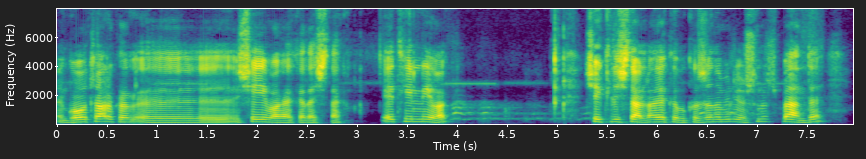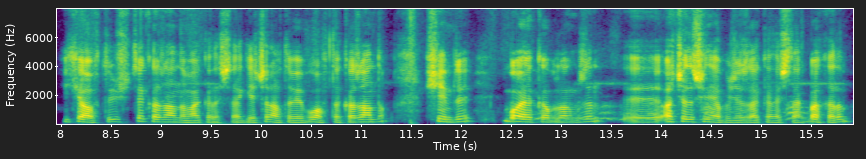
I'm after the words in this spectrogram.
e, GoTalker e, şeyi var arkadaşlar. Etkinliği var. Çekilişlerle ayakkabı kazanabiliyorsunuz. Ben de 2 hafta üstte kazandım arkadaşlar. Geçen hafta ve bu hafta kazandım. Şimdi bu ayakkabılarımızın e, açılışını yapacağız arkadaşlar. Bakalım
